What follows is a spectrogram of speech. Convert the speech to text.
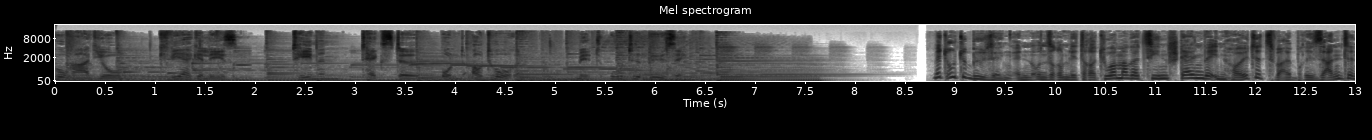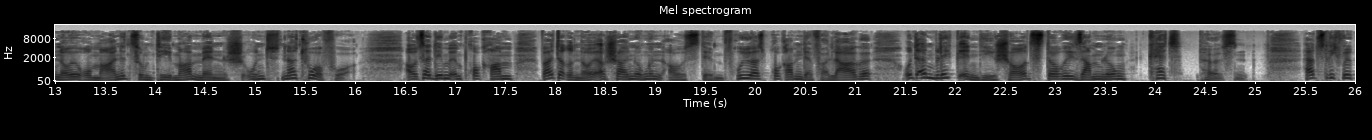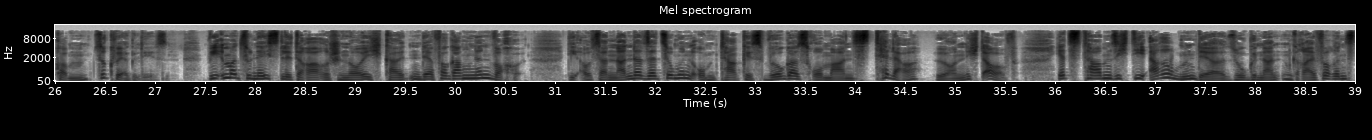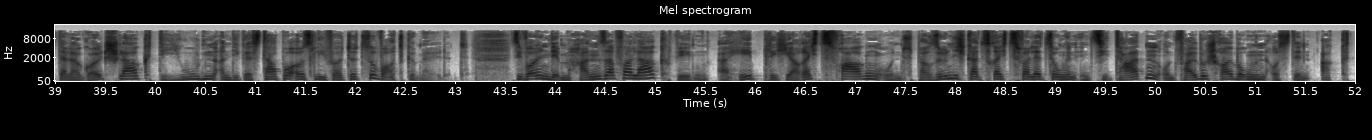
Inforadio Quergelesen. Themen, Texte und Autoren mit Ute Büsing. Mit Ute Büsing in unserem Literaturmagazin stellen wir Ihnen heute zwei brisante neue Romane zum Thema Mensch und Natur vor. Außerdem im Programm weitere Neuerscheinungen aus dem Frühjahrsprogramm der Verlage und ein Blick in die Shortstory-Sammlung Cat Person. Herzlich willkommen zu Quergelesen. Wie immer zunächst literarische Neuigkeiten der vergangenen Woche. Die Auseinandersetzungen um Takis Würgers Roman Stella hören nicht auf. Jetzt haben sich die Erben der sogenannten Greiferin Stella Goldschlag, die Juden an die Gestapo auslieferte, zu Wort gemeldet. Sie wollen dem Hansa Verlag wegen erheblicher Rechtsfragen und Persönlichkeitsrechtsverletzungen in Zitaten und Fallbeschreibungen aus den Akten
